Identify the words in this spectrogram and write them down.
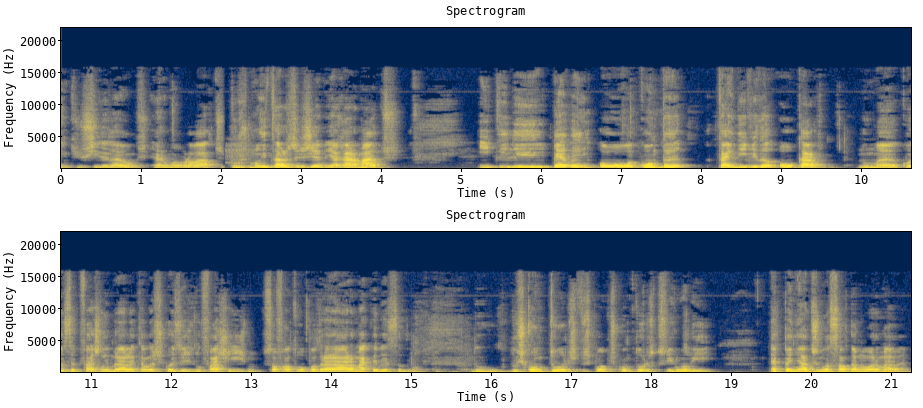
em que os cidadãos eram abordados por militares da GNR armados e que lhe pedem ou a conta que está em dívida ou o carro. Numa coisa que faz lembrar aquelas coisas do fascismo, só faltou apoderar a arma à cabeça do- do- dos condutores, dos pobres condutores que se viram ali apanhados no assalto à mão armada.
